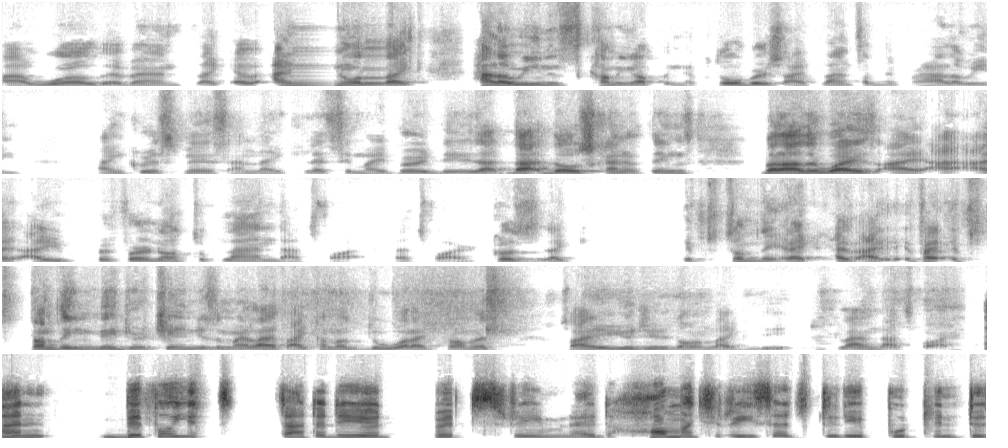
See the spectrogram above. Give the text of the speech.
a world event like i know like halloween is coming up in october so i plan something for halloween and christmas and like let's say my birthday that, that those kind of things. But otherwise i i, I prefer not to plan that far that far. Because like if something like I, if I if something major changes in my life i cannot do what i promised. So i usually don't like the, to plan that far. And before you started your stream, right? How much research did you put into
